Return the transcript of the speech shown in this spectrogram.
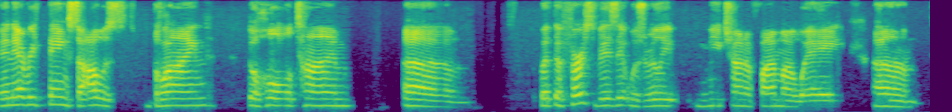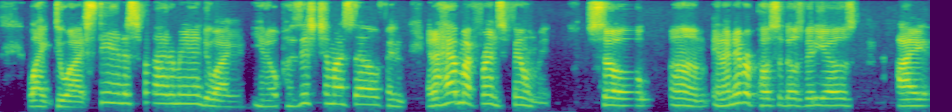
and everything. So I was blind the whole time. Um, but the first visit was really me trying to find my way. Um, like, do I stand as Spider-Man? Do I, you know, position myself? And and I have my friends film it. So um, and I never posted those videos. I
